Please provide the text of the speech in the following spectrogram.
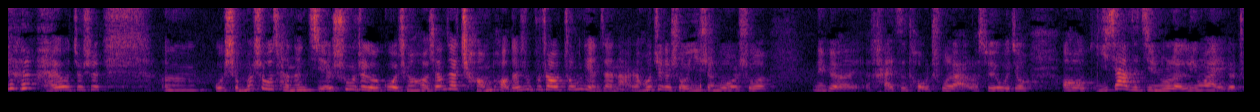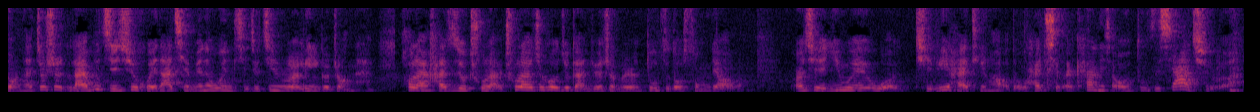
还有就是，嗯，我什么时候才能结束这个过程？好像在长跑，但是不知道终点在哪。然后这个时候医生跟我说。那个孩子头出来了，所以我就哦一下子进入了另外一个状态，就是来不及去回答前面的问题，就进入了另一个状态。后来孩子就出来，出来之后就感觉整个人肚子都松掉了。而且因为我体力还挺好的，我还起来看了一下，我肚子下去了。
